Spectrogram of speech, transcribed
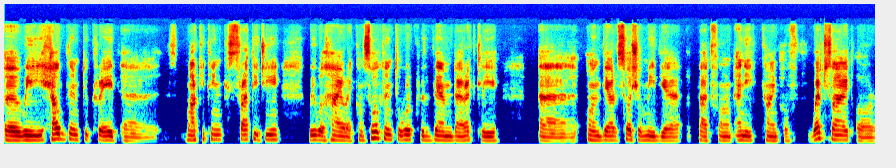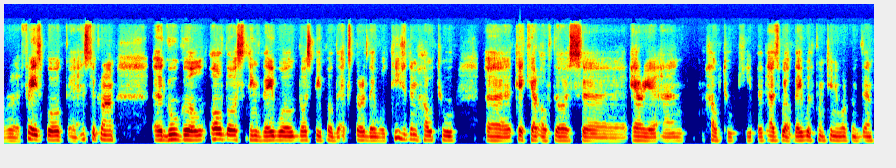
Uh, we help them to create a marketing strategy. We will hire a consultant to work with them directly on their social media platform, any kind of website or uh, Facebook, uh, Instagram, uh, Google, all those things, they will, those people, the expert, they will teach them how to uh, take care of those uh, area and how to keep it as well. They will continue working with them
